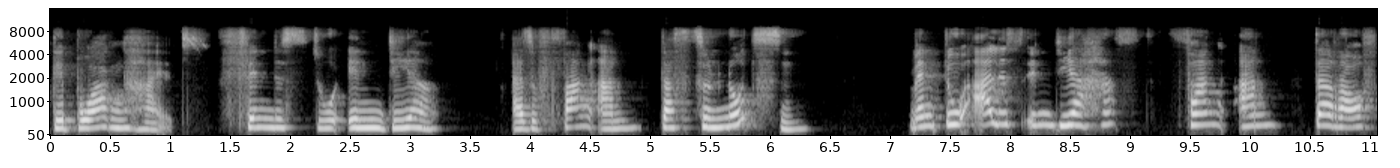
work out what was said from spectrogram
Geborgenheit findest du in dir. Also fang an, das zu nutzen. Wenn du alles in dir hast, fang an, darauf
